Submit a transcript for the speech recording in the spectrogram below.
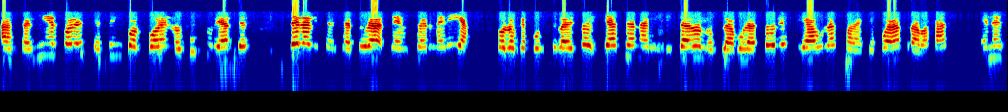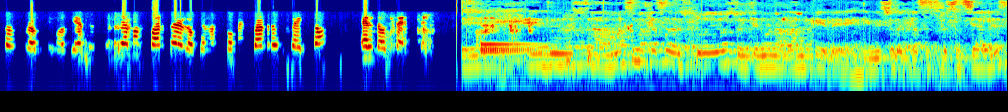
hasta el miércoles que se incorporen los estudiantes de la licenciatura de enfermería, por lo que puntualizó ya se han habilitado los laboratorios y aulas para que puedan trabajar en estos próximos Escuchemos parte de lo que nos comentó al respecto el docente. Eh, en nuestra máxima casa de estudios hoy tiene un arranque de inicio de clases presenciales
